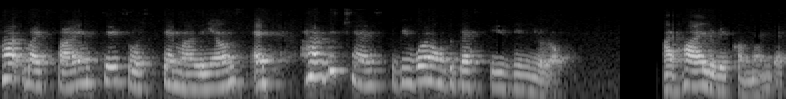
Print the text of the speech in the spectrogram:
held by Scientix or STEM Alliance and have the chance to be one of the besties in Europe. I highly recommend it.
